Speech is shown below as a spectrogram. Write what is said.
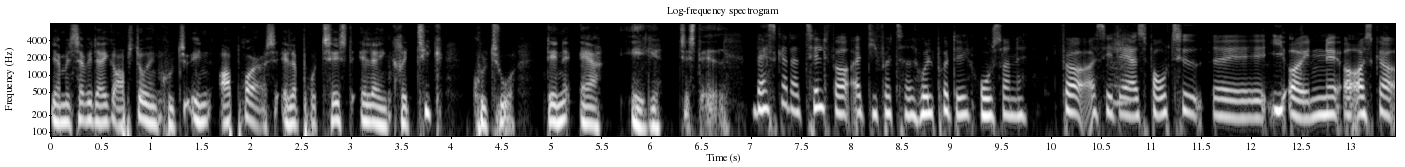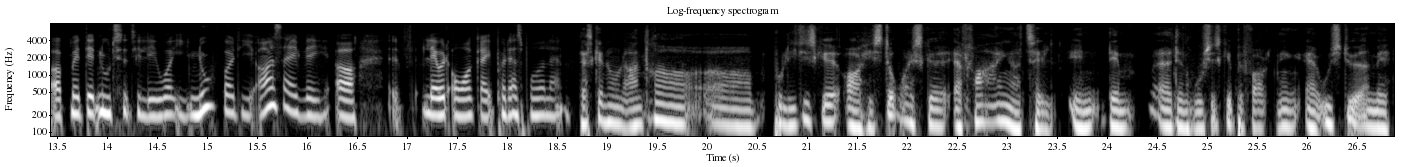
jamen så vil der ikke opstå en, kultur, en oprørs- eller protest eller en kritik kritikkultur. Denne er ikke til stede. Hvad skal der til for, at de får taget hul på det, russerne? for at se deres fortid øh, i øjnene, og også gøre op med den nutid, de lever i nu, hvor de også er ved at øh, lave et overgreb på deres broderland? Der skal nogle andre øh, politiske og historiske erfaringer til, end dem, øh, den russiske befolkning er udstyret med,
